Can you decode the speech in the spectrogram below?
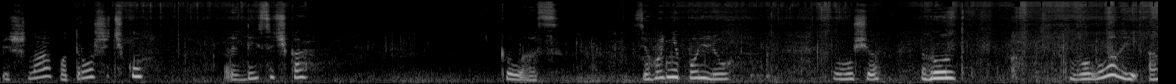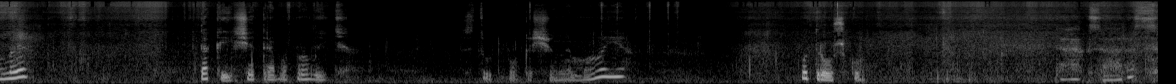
пішла потрошечку. Редисочка. Клас. Сьогодні полю, тому що ґрунт вологий, але такий ще треба пролити. Тут поки що немає. Потрошку. Так, зараз.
